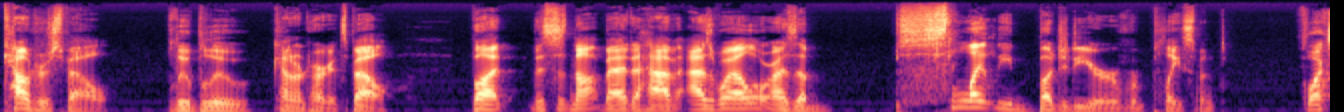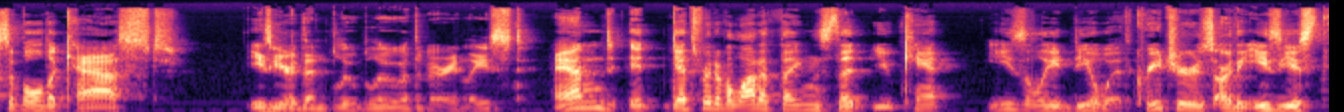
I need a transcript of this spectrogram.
counter spell, blue blue, counter target spell. But this is not bad to have as well or as a slightly budgetier replacement. Flexible to cast, easier than blue blue at the very least. And it gets rid of a lot of things that you can't easily deal with. Creatures are the easiest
